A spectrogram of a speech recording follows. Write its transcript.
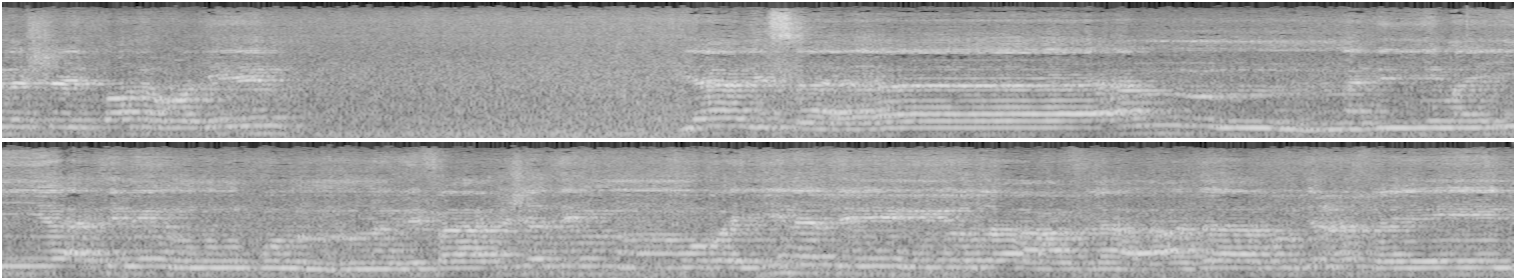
من الشيطان الرجيم. يا النبي من يأت منكن بفاحشة مبينة يضاعف لها عذاب ضعفين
